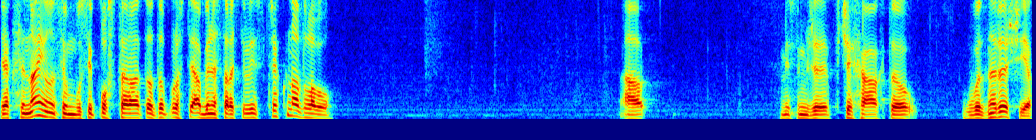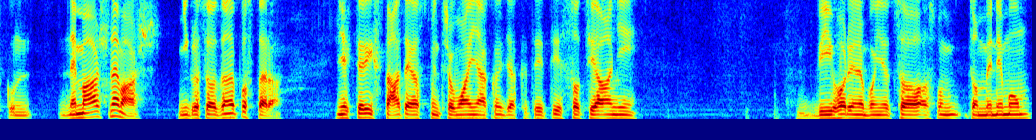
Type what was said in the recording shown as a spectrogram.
jak se nají, on se musí postarat o to prostě, aby nestratili střechu nad hlavou. A myslím, že v Čechách to vůbec neřeší. Jako nemáš, nemáš. Nikdo se o to nepostará. V některých státech aspoň třeba mají nějaké, nějaké ty, ty sociální výhody nebo něco, aspoň to minimum.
